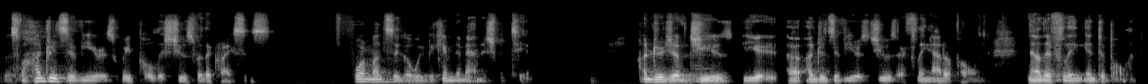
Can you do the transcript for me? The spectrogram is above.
because for hundreds of years, we Polish Jews were the crisis. Four months ago, we became the management team. Hundreds of Jews, uh, hundreds of years, Jews are fleeing out of Poland. Now they're fleeing into Poland.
